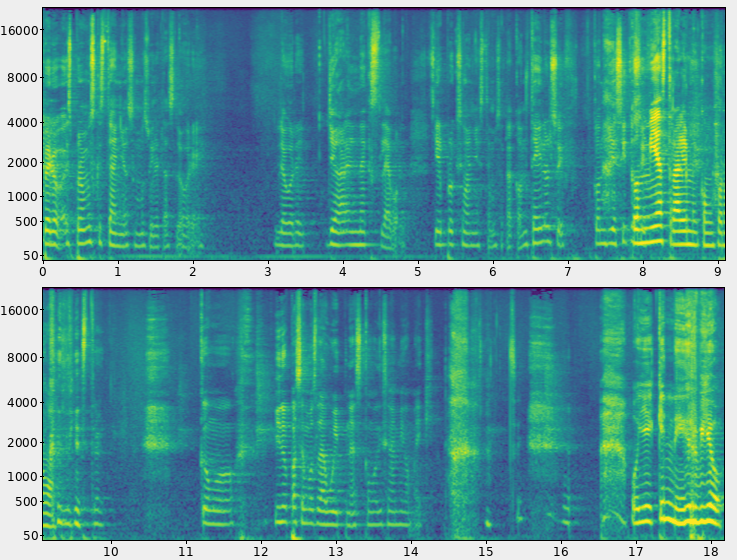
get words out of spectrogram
Pero esperemos que este año Somos Violetas logre, logre llegar al next level. Y el próximo año estemos acá con Taylor Swift, con Diosito Con Swift, mi astral me conformo. con Diestra. Como, y no pasemos la witness, como dice mi amigo Mikey. Oye, qué nervio.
